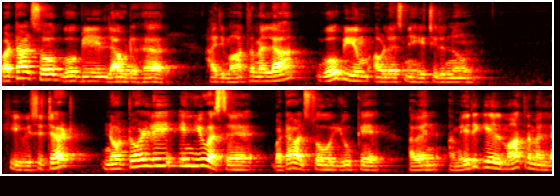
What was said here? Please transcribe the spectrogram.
but also Gopi loved her Hari മാത്രമല്ല ഗോപിയും അവളെ സ്നേഹിച്ചിരുന്നു. He visited not only in U S A but also U K അവൻ അമേരിക്കയിൽ മാത്രമല്ല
